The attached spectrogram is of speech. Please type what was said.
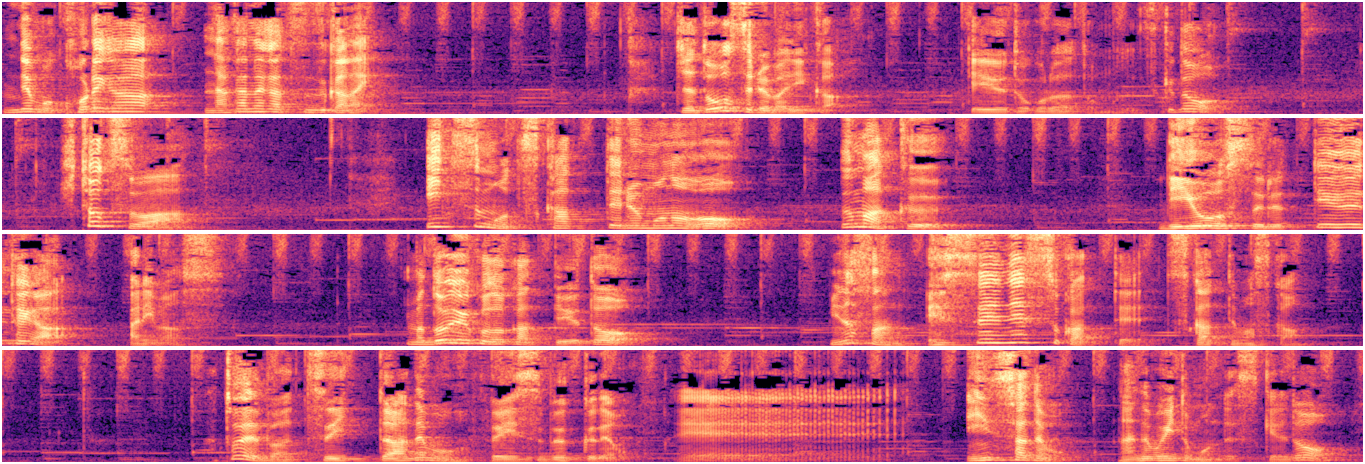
でもこれがなかなか続かない。じゃあどうすればいいかっていうところだと思うんですけど、一つはいつも使ってるものをうまく利用するっていう手があります。まあ、どういうことかっていうと、皆さん SNS とかって使ってますか？例えば Twitter でも Facebook でも、えー、インスタでも何でもいいと思うんですけれど、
